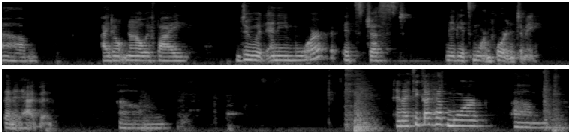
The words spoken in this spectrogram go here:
Um, I don't know if I do it anymore. It's just maybe it's more important to me than it had been. Um, and I think I have more um,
